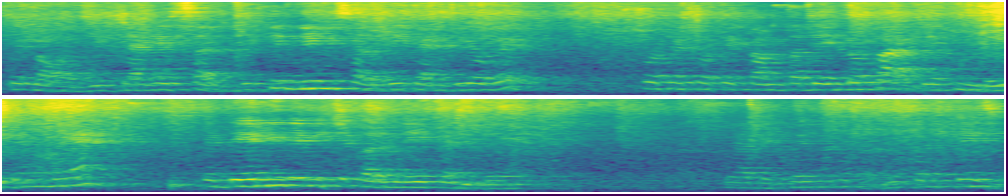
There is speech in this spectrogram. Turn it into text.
ਤੇ ਲਓ ਜੀ ਚਾਹੇ ਸਰਦੀ, ਕਿੰਨੀ ਵੀ ਸਰਦੀ ਪੈਂਦੀ ਹੋਵੇ, ਛੋਟੇ ਛੋਟੇ ਕੰਮ ਤਾਂ ਦੇਖ ਲਓ, ਘਰ ਦੇ ਹੁੰਦੇ ਹੀ ਰਹਿੰਦੇ ਆ ਤੇ ਡੇਲੀ ਦੇ ਵਿੱਚ ਕਰਨੇ ਹੀ ਪੈਂਦੇ ਆ। ਤੇ ਦੇਖੋ, ਇਹਨਾਂ ਨੂੰ ਕਰਨੇ ਪੈਂਦੇ ਜੀ।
